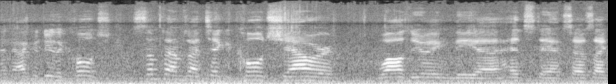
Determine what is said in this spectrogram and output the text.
and I can do the cold. sometimes I take a cold shower while doing the uh, headstand. So it's like.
